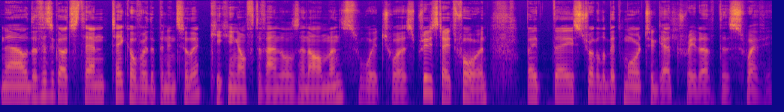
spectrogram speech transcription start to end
Now, the Visigoths then take over the peninsula, kicking off the Vandals and Almans, which was pretty straightforward, but they struggled a bit more to get rid of the Suevi.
